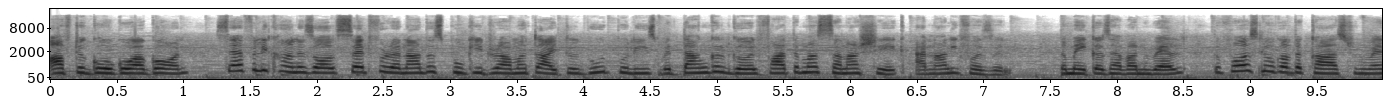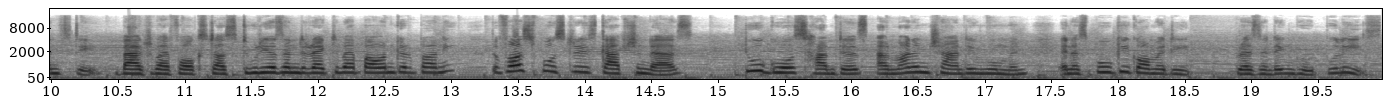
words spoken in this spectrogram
After Go Goa Gone, Saif Ali Khan is all set for another spooky drama titled Bhoot Police with Dangal girl Fatima Sana Shaikh and Ali Fazal. The makers have unveiled the first look of the cast on Wednesday. Backed by Fox Star Studios and directed by Pavan Kirpalani, the first poster is captioned as Two ghost hunters and one enchanting woman in a spooky comedy presenting Bhoot Police.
